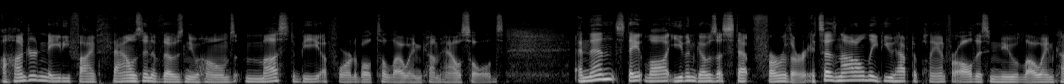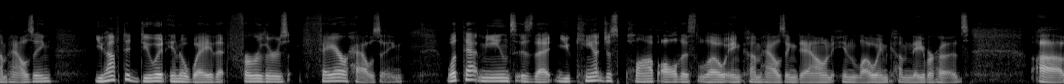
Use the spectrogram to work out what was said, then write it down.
185,000 of those new homes must be affordable to low income households. And then state law even goes a step further. It says not only do you have to plan for all this new low income housing, you have to do it in a way that furthers fair housing. What that means is that you can't just plop all this low income housing down in low income neighborhoods. Uh,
